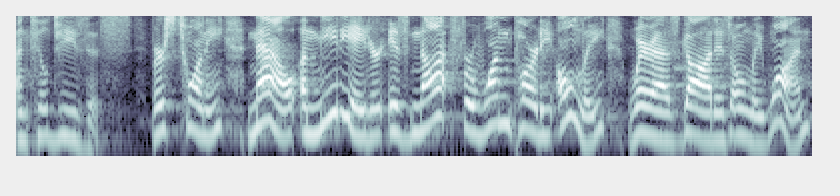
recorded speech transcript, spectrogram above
until Jesus. Verse 20, now a mediator is not for one party only, whereas God is only one.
